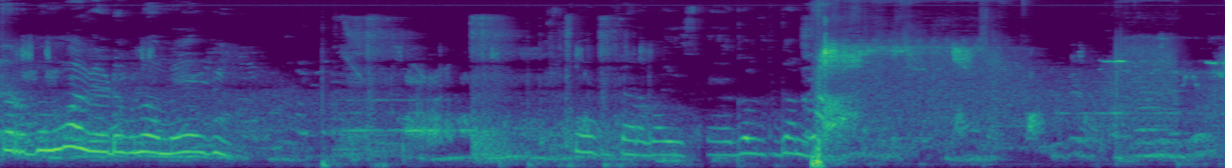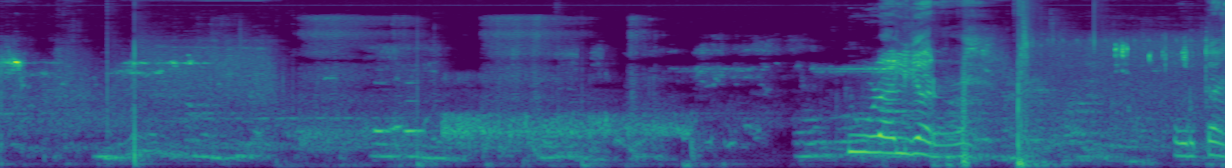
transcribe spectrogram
कर दूँगा वीडियो बना मैं भी उड़ा लिया उड़ता है।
